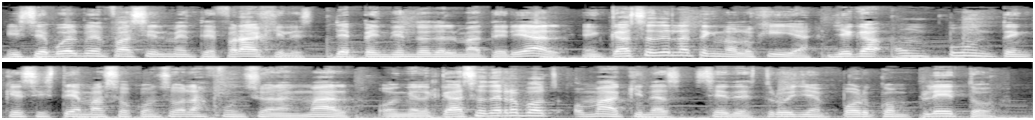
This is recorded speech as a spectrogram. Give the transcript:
y se vuelven fácilmente frágiles, dependiendo del material. En caso de la tecnología, llega un punto en que sistemas o consolas funcionan mal, o en el caso de robots o máquinas, se destruyen por completo.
